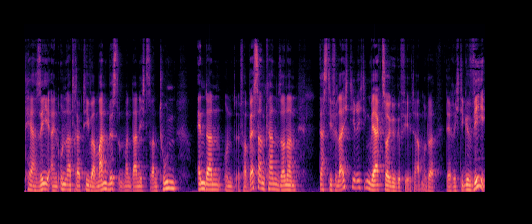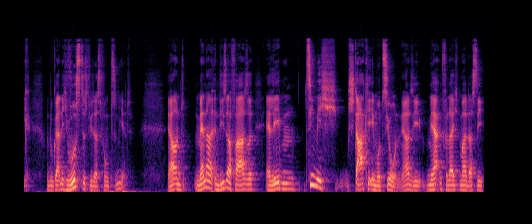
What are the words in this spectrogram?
per se ein unattraktiver Mann bist und man da nichts dran tun, ändern und verbessern kann, sondern dass dir vielleicht die richtigen Werkzeuge gefehlt haben oder der richtige Weg und du gar nicht wusstest, wie das funktioniert. Ja, und Männer in dieser Phase erleben ziemlich starke Emotionen. Ja, sie merken vielleicht mal, dass sie,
